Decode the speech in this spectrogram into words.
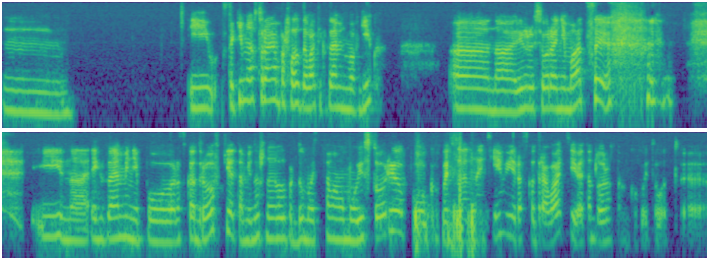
И с таким настроем пошла сдавать экзамен в ВГИК на режиссера анимации и на экзамене по раскадровке. Там мне нужно было придумать самому историю по какой-то заданной теме и раскадровать ее. Там тоже там какой-то вот э,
